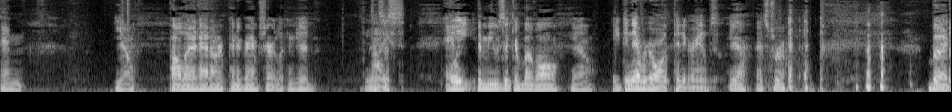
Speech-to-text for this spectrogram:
And, you know, Paulette had on her pentagram shirt looking good. Nice. just- And Well, the music above all, you know. you can never go wrong with pentagrams. Yeah, that's true. but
